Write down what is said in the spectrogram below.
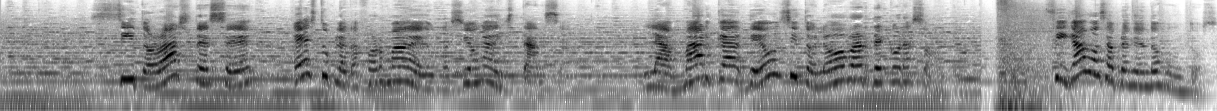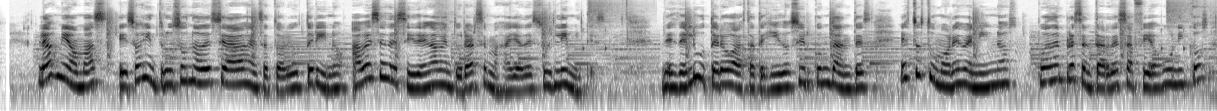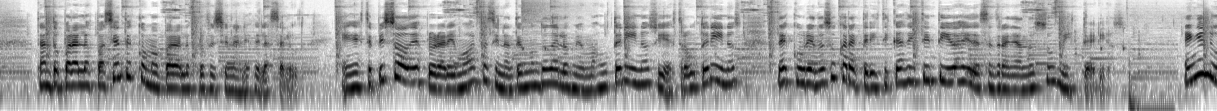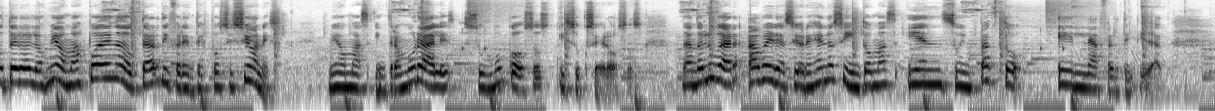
Rush TC es tu plataforma de educación a distancia, la marca de un citolover de corazón. Sigamos aprendiendo juntos. Los miomas, esos intrusos no deseados en santuario uterino, a veces deciden aventurarse más allá de sus límites. Desde el útero hasta tejidos circundantes, estos tumores benignos pueden presentar desafíos únicos tanto para los pacientes como para los profesionales de la salud. En este episodio exploraremos el fascinante mundo de los miomas uterinos y extrauterinos, descubriendo sus características distintivas y desentrañando sus misterios. En el útero, los miomas pueden adoptar diferentes posiciones, miomas intramurales, submucosos y subserosos, dando lugar a variaciones en los síntomas y en su impacto en la fertilidad.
